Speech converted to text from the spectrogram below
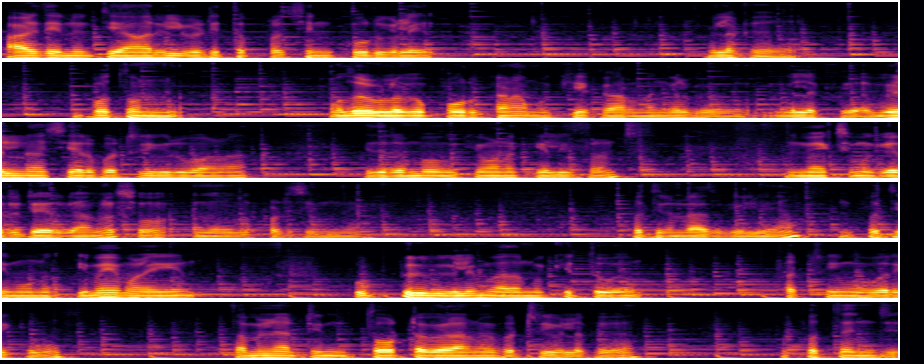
ஆயிரத்தி எண்ணூற்றி ஆறில் வெடித்த பிரச்சின் கூறுகளை விளக்குக முப்பத்தொன்று முதல் உலகப் போருக்கான முக்கிய காரணங்கள் விளக்கு. விளக்குக வேலுநாச்சியார் பற்றி விரிவான இது ரொம்ப முக்கியமான கேள்வி ஃப்ரெண்ட்ஸ் இது மேக்ஸிமம் கேட்டுகிட்டே இருக்காங்க. ஸோ இதை வந்து படிச்சுக்கோங்க. முப்பத்தி ரெண்டாவது கேள்வியா முப்பத்தி மூணு இமயமலையின் உட்பிரிவுகளையும் அதன் முக்கியத்துவம் பற்றியும் விவரிக்கவும். தமிழ்நாட்டின் தோட்ட வேளாண்மை பற்றி விளக்குக. முப்பத்தஞ்சு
